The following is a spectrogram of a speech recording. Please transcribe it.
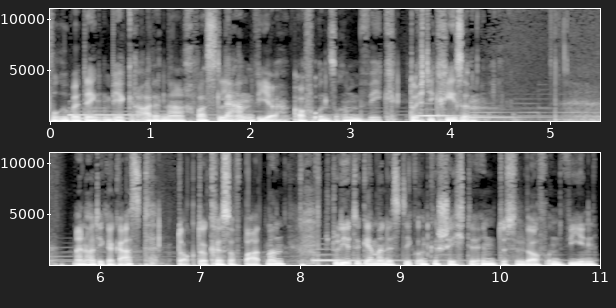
Worüber denken wir gerade nach? Was lernen wir auf unserem Weg durch die Krise? Mein heutiger Gast, Dr. Christoph Bartmann, studierte Germanistik und Geschichte in Düsseldorf und Wien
